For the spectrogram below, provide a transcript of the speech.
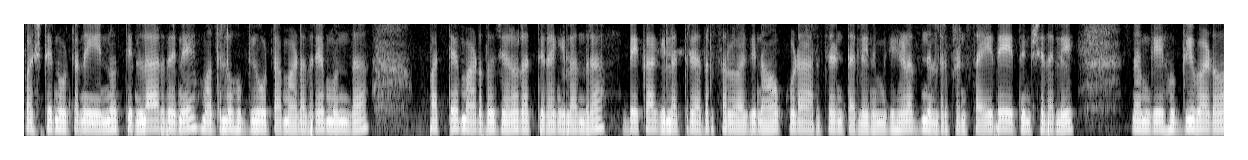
ಫಸ್ಟಿನ ಊಟನ ಏನೂ ತಿನ್ನಲಾರ್ದೇ ಮೊದಲು ಹುಗ್ಗಿ ಊಟ ಮಾಡಿದ್ರೆ ಮುಂದೆ ಪತ್ತೆ ಮಾಡೋದು ಜರೂರತ್ ಹತ್ತಿರಂಗಿಲ್ಲ ಅಂದ್ರೆ ಬೇಕಾಗಿಲ್ಲತ್ರಿ ಅದ್ರ ಸಲುವಾಗಿ ನಾವು ಕೂಡ ಅರ್ಜೆಂಟಲ್ಲಿ ನಿಮಗೆ ಹೇಳಿದ್ನಲ್ರಿ ಫ್ರೆಂಡ್ಸ್ ಐದೇ ಐದು ನಿಮಿಷದಲ್ಲಿ ನಮಗೆ ಹುಗ್ಗಿ ಮಾಡುವ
